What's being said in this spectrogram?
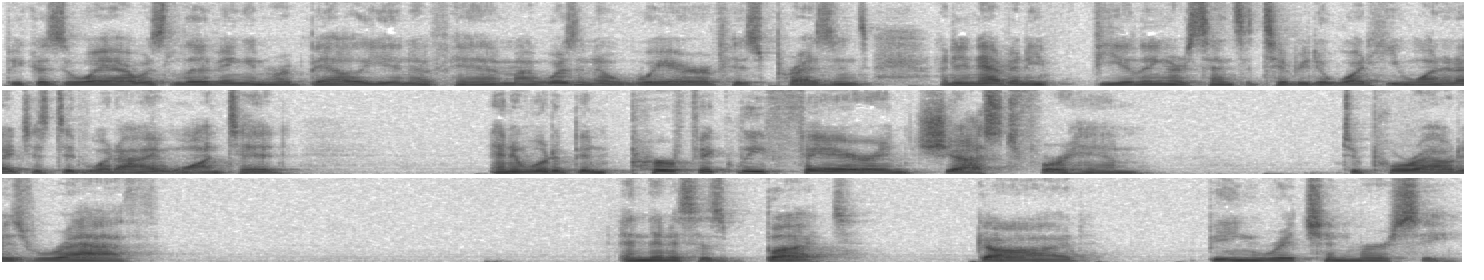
because the way I was living in rebellion of Him, I wasn't aware of His presence. I didn't have any feeling or sensitivity to what He wanted. I just did what I wanted. And it would have been perfectly fair and just for Him to pour out His wrath. And then it says, but God being rich in mercy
